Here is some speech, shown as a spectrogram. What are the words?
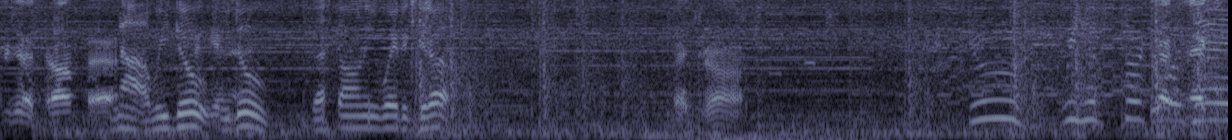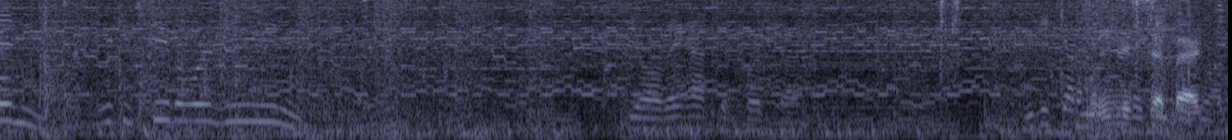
Where's that drop at? Nah, we do. We do. That's the only way to get up. That drop. Dude, we have circle got next. again! We can see the word mean! Yo, they have to push us. We just gotta make sure just step back. pushing.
